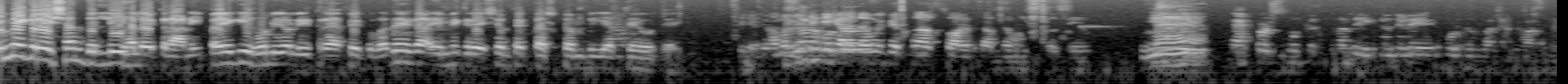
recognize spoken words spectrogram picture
ਇਮੀਗ੍ਰੇਸ਼ਨ ਦਿੱਲੀ ਹਲੇ ਕਰਾਣੀ ਪਏਗੀ ਹੌਲੀ ਹੌਲੀ ਟ੍ਰੈਫਿਕ ਵਧੇਗਾ ਇਮੀਗ੍ਰੇਸ਼ਨ ਤੇ ਕਸਟਮ ਵੀ ਇੱਥੇ ਹੋ ਜਾਏਗੀ। ਅਮਰਜੀਤ ਜੀ ਕੀ ਕਹਿਣਾ ਚਾਹੋਗੇ ਕਿਸ ਤਰ੍ਹਾਂ ਸਵਾਗਤ ਕਰਦੇ ਹੋ ਤੁਸੀਂ? ਮੈਂ ਐਫਰਟਸ ਨੂੰ ਕਿਸ ਤਰ੍ਹਾਂ ਦੇਖਦੇ ਹੋ ਜਿਹੜੇ ਹੋਟਲ ਵਾਲਿਆਂ ਦੇ ਵਾਸਤੇ?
